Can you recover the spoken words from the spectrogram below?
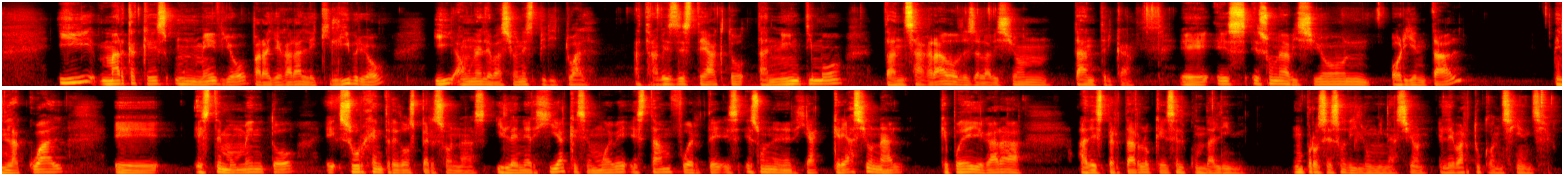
y marca que es un medio para llegar al equilibrio y a una elevación espiritual a través de este acto tan íntimo, tan sagrado desde la visión tántrica. Eh, es, es, una visión oriental en la cual eh, este momento eh, surge entre dos personas y la energía que se mueve es tan fuerte, es, es una energía creacional que puede llegar a, a, despertar lo que es el kundalini, un proceso de iluminación, elevar tu conciencia.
